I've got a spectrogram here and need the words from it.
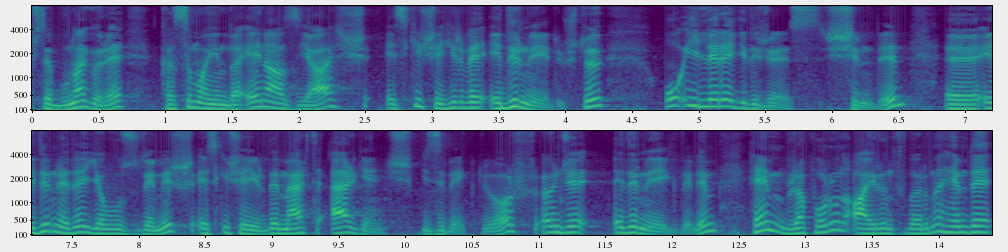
İşte buna göre Kasım ayında en az yağış Eskişehir ve Edirne'ye düştü. O illere gideceğiz şimdi. Ee, Edirne'de Yavuz Demir, Eskişehir'de Mert Ergenç bizi bekliyor. Önce Edirne'ye gidelim. Hem raporun ayrıntılarını hem de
